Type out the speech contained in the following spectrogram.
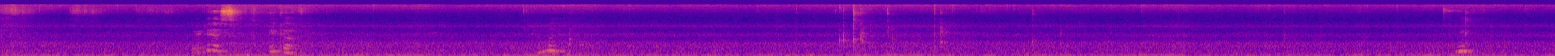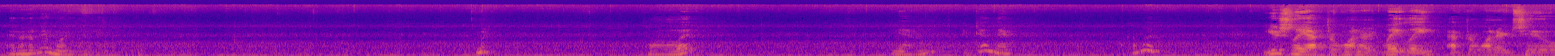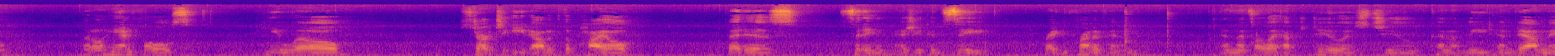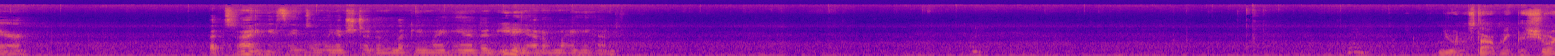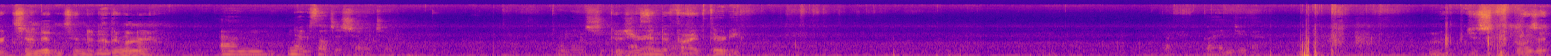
There it is. Here you go. Come on. Come here. I don't have any more in my hand. Come on. Follow it. Yeah. Get down there. Come on. Usually after one or lately, after one or two little handfuls, he will start to eat out of the pile that is sitting, as you can see, right in front of him. And that's all I have to do is to kind of lead him down there. But tonight he seems only interested in licking my hand and eating out of my hand. You want to stop, make this short, send it, and send another one, or Um, no, because I'll just show it to her. And then she can because you're into five thirty. Okay, go ahead and do that. Just pause it.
